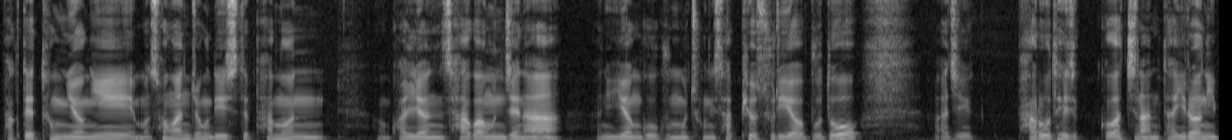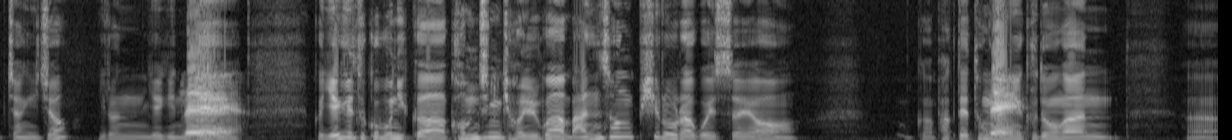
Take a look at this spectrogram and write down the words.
박 대통령이 뭐 성완종 리스트 파문 관련 사과 문제나 아니 이영구 국무총리 사표 수리 여부도 아직 바로 될 것 같진 않다 이런 입장이죠. 이런 얘기인데 네. 그 얘기를 듣고 보니까 검진 결과 만성 피로라고 했어요. 그러니까 박 대통령이 네. 그동안 어,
